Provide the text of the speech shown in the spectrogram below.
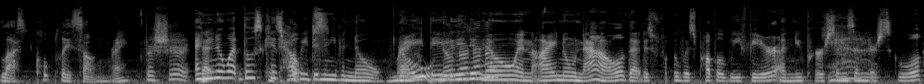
last Coldplay song, right? For sure. And That you know what? Those kids probably didn't even know, No, right? They, no, they no, no, didn't no. know, and I know now that it was probably fear, a new person's in their school.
